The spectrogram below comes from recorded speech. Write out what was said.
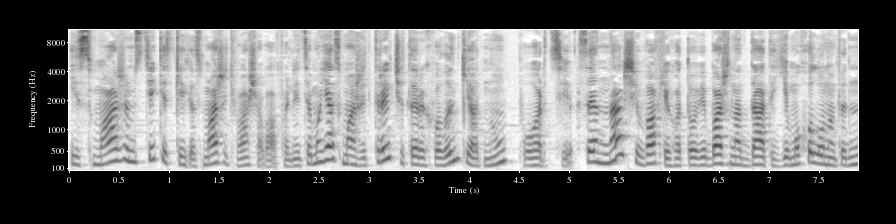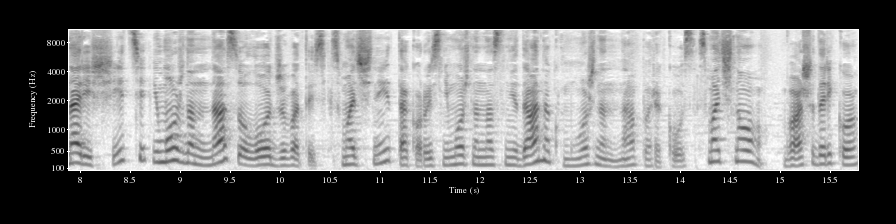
і смажимо стільки, скільки смажить ваша вафельниця. Моя смажить 3-4 хвилинки одну порцію. Все наші вафлі готові. Бажано дати їм охолонути на рішітці і можна насолоджуватись. Смачні та корисні можна на сніданок, можна на перекус. Смачного, ваше Даріко!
